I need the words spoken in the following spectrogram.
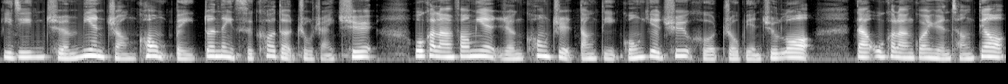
已经全面掌控北顿内茨克的住宅区。乌克兰方面仍控制当地工业区和周边聚落，但乌克兰官员强调，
